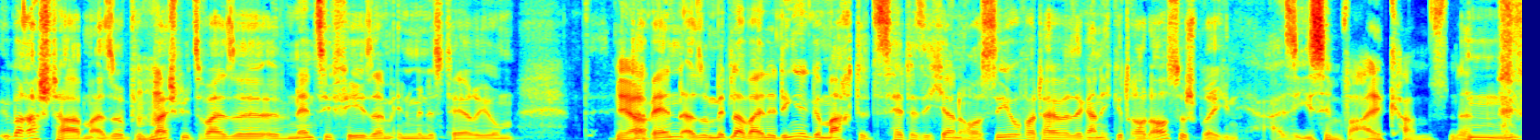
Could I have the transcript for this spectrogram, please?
überrascht haben. Also Mhm. beispielsweise äh, Nancy Faeser im Innenministerium. Ja. Da werden also mittlerweile Dinge gemacht, das hätte sich ja ein Horst Seehofer teilweise gar nicht getraut auszusprechen. Ja, sie ist im Wahlkampf, ne? Mhm,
